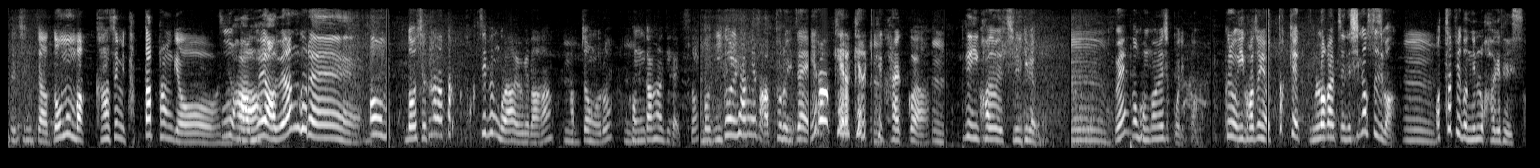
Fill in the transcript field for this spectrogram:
근데 진짜 너무 막 가슴이 답답한겨. 아, 왜, 아, 왜안 그래? 어, 너 지금 하나 딱콕 집은 거야, 여기다가. 응. 앞정으로. 응. 건강하기가 있어. 너 이걸 향해서 앞으로 이제 이렇게, 이렇게, 이렇게 갈 거야. 응. 근데 이 과정을 즐기면 돼. 음. 왜? 넌 건강해질 거니까. 그리고 이 과정이 어떻게 굴러갈지는 신경 쓰지 마. 음. 어차피 넌 일로 가게 돼 있어.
